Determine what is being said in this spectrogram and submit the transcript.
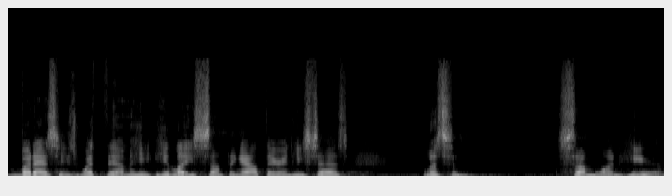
But as he's with them, he, he lays something out there and he says, Listen, someone here,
